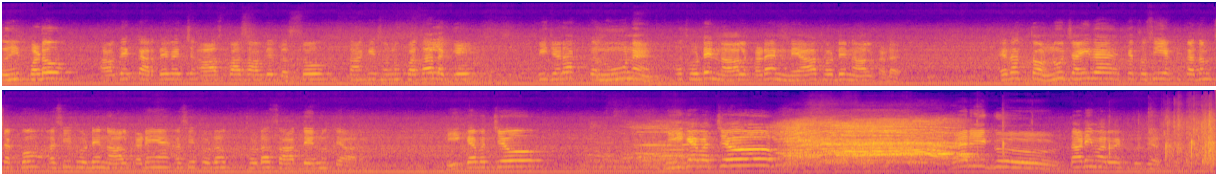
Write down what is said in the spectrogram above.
ਤੁਸੀਂ ਪੜੋ ਆਪਦੇ ਘਰ ਦੇ ਵਿੱਚ ਆਸ-ਪਾਸ ਆਪਦੇ ਦੱਸੋ ਤਾਂ ਕਿ ਤੁਹਾਨੂੰ ਪਤਾ ਲੱਗੇ ਵੀ ਜਿਹੜਾ ਕਾਨੂੰਨ ਹੈ, ਉਹ ਤੁਹਾਡੇ ਨਾਲ ਖੜਾ ਹੈ, ਨਿਆਂ ਤੁਹਾਡੇ ਨਾਲ ਖੜਾ ਹੈ। ਇਹਦਾ ਤੁਹਾਨੂੰ ਚਾਹੀਦਾ ਹੈ ਕਿ ਤੁਸੀਂ ਇੱਕ ਕਦਮ ਚੱਕੋ, ਅਸੀਂ ਤੁਹਾਡੇ ਨਾਲ ਖੜੇ ਹਾਂ, ਅਸੀਂ ਤੁਹਾਡਾ ਤੁਹਾਡਾ ਸਾਥ ਦੇਣ ਨੂੰ ਤਿਆਰ ਹਾਂ। ਠੀਕ ਹੈ ਬੱਚਿਓ? ਠੀਕ ਹੈ ਬੱਚਿਓ? ਵੈਰੀ ਗੁੱਡ ਤਾੜੀ ਮਾਰੋ ਇੱਕ ਦੂਜੇ ਵਾਸਤੇ।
